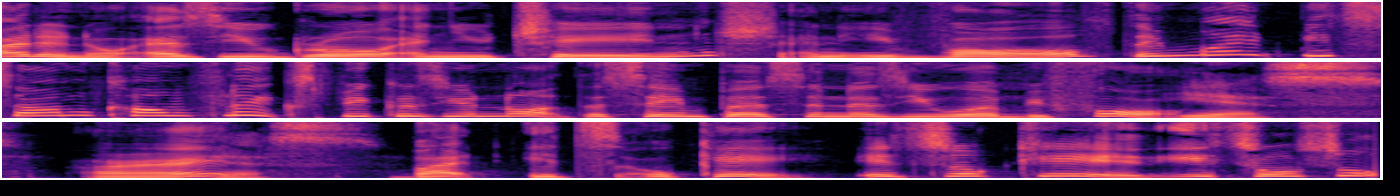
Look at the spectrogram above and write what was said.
I don't know, as you grow and you change and evolve, there might be some conflicts because you're not the same person as you were before. Yes. All right? Yes. But it's okay. It's okay. It's also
